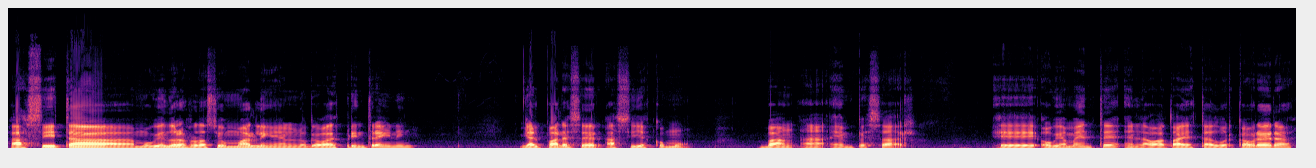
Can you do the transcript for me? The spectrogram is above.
Así está moviendo la rotación Marlin en lo que va de sprint training. Y al parecer así es como van a empezar. Eh, obviamente en la batalla está Eduard Cabrera.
